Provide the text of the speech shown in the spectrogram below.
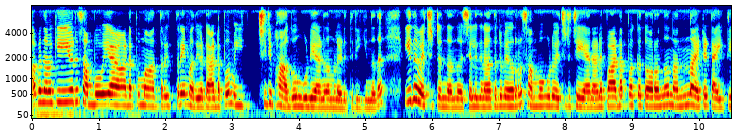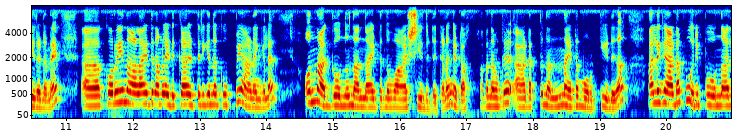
അപ്പോൾ നമുക്ക് ഈ ഒരു സംഭവം ഈ അടപ്പ് മാത്രം ഇത്രയും മതി കേട്ടോ. അടപ്പും ഇച്ചിരി ഭാഗവും കൂടിയാണ് നമ്മൾ എടുത്തിരിക്കുന്നത്. ഇത് വെച്ചിട്ട് എന്താണെന്ന് വെച്ചാൽ ഇതിനകത്തൊരു വേറൊരു സംഭവം കൂടി വെച്ചിട്ട് ചെയ്യാനാണ്. ഇപ്പോൾ അടപ്പൊക്കെ തുറന്ന് നന്നായിട്ട് ടൈറ്റ് ചെയ്തിടണേ. കുറേ നാളായിട്ട് നമ്മൾ എടുക്കാതിട്ടിരിക്കുന്ന കുപ്പിയാണെങ്കിൽ ഒന്ന് അകം ഒന്ന് നന്നായിട്ടൊന്ന് വാഷ് ചെയ്തെടുക്കണം കേട്ടോ. അപ്പോൾ നമുക്ക് അടപ്പ് നന്നായിട്ട് മുറുക്കിയിടുക. അല്ലെങ്കിൽ അടപ്പ് ഉരിപ്പോന്നാൽ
